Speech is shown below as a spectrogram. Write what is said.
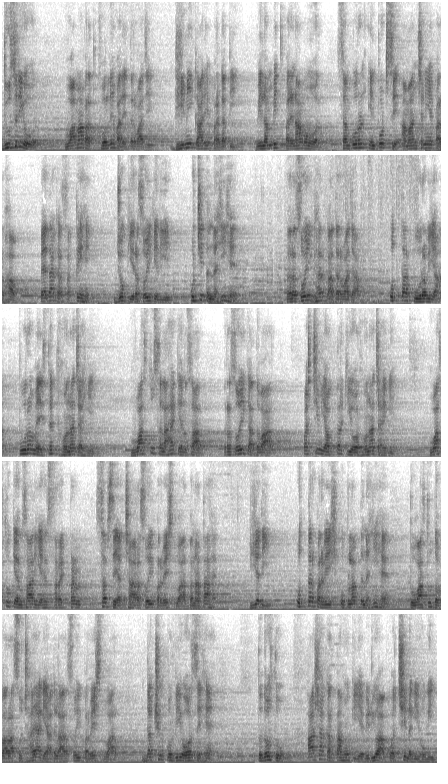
दूसरी ओर वामाव्रत खोलने वाले दरवाजे धीमी कार्य प्रगति, विलंबित परिणामों और संपूर्ण इनपुट से अवांछनीय प्रभाव पैदा कर सकते हैं, जो कि रसोई के लिए उचित नहीं है। रसोई घर का दरवाज़ा उत्तर पूर्व या पूर्व में स्थित होना चाहिए। वास्तु सलाह के अनुसार रसोई का द्वार पश्चिम या उत्तर की ओर होना चाहिए। वास्तु के अनुसार यह संरक्षण सबसे अच्छा रसोई प्रवेश द्वार बनाता है। यदि उत्तर प्रवेश उपलब्ध नहीं है तो वास्तु द्वारा सुझाया गया अगला रसोई प्रवेश द्वार दक्षिण पूर्वी ओर से है। तो दोस्तों, आशा करता हूँ कि यह वीडियो आपको अच्छी लगी होगी।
